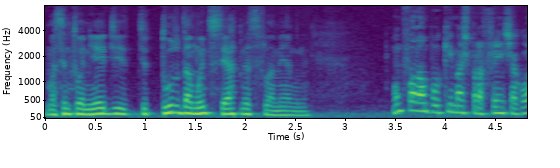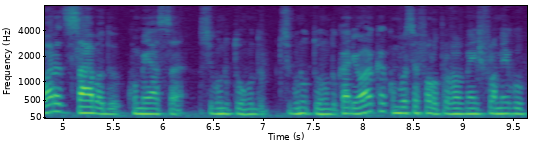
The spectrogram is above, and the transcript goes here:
uma sintonia de, de tudo dá muito certo nesse Flamengo, né? Vamos falar um pouquinho mais para frente agora. Sábado começa o segundo turno do, segundo turno do Carioca. Como você falou, provavelmente o Flamengo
